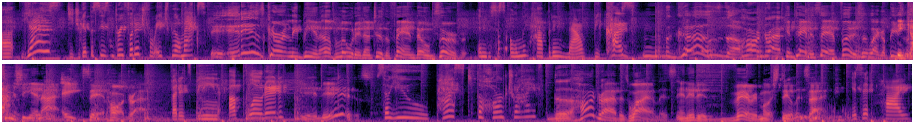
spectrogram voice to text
Uh, yes. Did you get the season three footage from HBO Max? I- it is currently being uploaded onto the FanDome server. And this is only happening now because. Because the hard drive containing said footage looked like a piece Because of sushi, and I ate said hard drive. But it's being uploaded. It is. So you passed the hard drive? The hard drive is wireless, and it is very much still inside me. Is it high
